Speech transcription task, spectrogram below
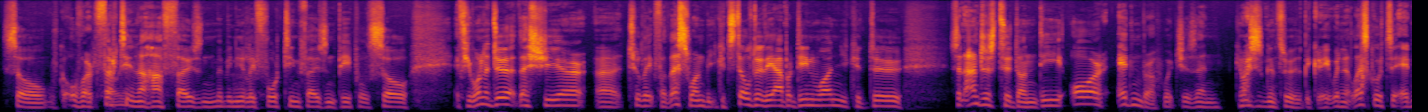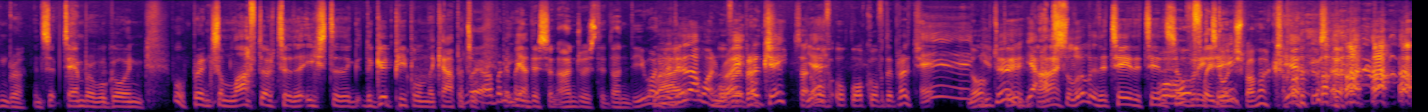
So we've got over thirteen and a half thousand, maybe nearly fourteen thousand people. So if you want to do it this year, uh, too late for this one, but you could still do the Aberdeen one. You could do St Andrews to Dundee or Edinburgh, which is in. Commission's going through. It'd be great, wouldn't it? Let's go to Edinburgh in September. We'll go and we'll bring some laughter to the east, to the, the good people in the capital. Well, I wouldn't mind the St Andrews to Dundee one. Right. We do that one, over right? The okay. Is yeah. Over, walk over the bridge? Eh, no, you do. Yeah, Aye. absolutely. The Tay, the Tay, the oh, Silvery Tay. don't swim Yeah.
